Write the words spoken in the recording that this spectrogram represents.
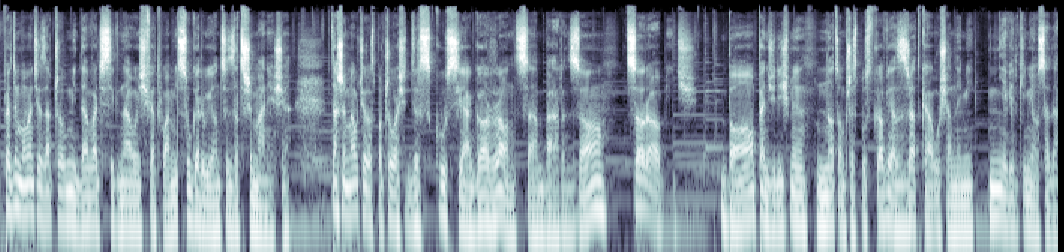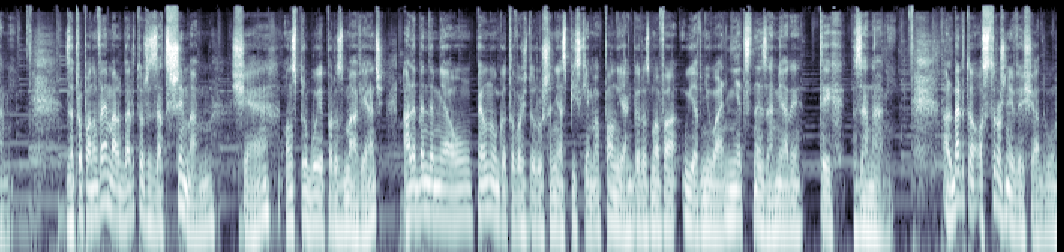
W pewnym momencie zaczął mi dawać sygnały światłami sugerujące zatrzymanie się. W naszym aucie rozpoczęła się dyskusja gorąca bardzo. Co robić? Bo pędziliśmy nocą przez pustkowia z rzadka usianymi niewielkimi osadami. Zaproponowałem Alberto, że zatrzymam się, on spróbuje porozmawiać, ale będę miał pełną gotowość do ruszenia z piskiem opon, jakby rozmowa ujawniła niecne zamiary tych za nami. Alberto ostrożnie wysiadł,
